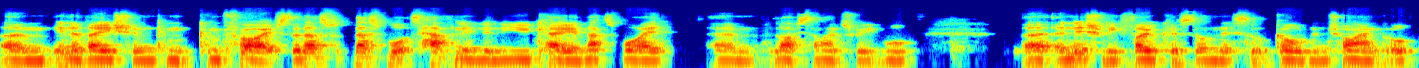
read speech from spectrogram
um, innovation can, can thrive. So that's that's what's happening in the UK, and that's why um, Life Science REIT will uh, initially focus on this sort of golden triangle.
